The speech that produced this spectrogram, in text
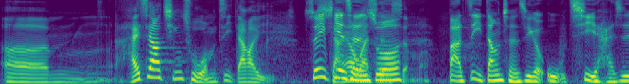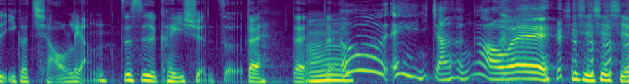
嗯、呃，还是要清楚我们自己到底，所以变成说，把自己当成是一个武器，还是一个桥梁，这是可以选择。对。对、嗯、对哦，哎、欸，你讲得很好哎，谢 谢谢谢。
